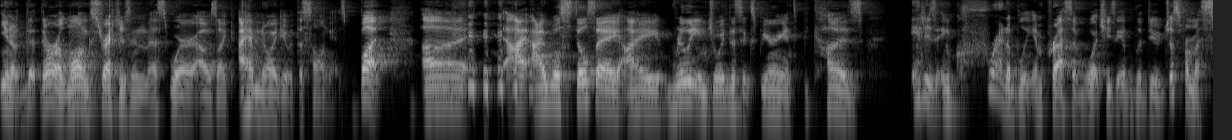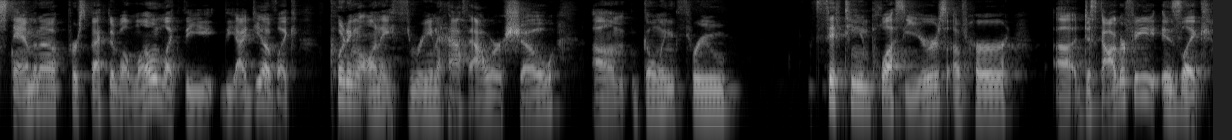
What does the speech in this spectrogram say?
you know, th- there are long stretches in this where I was like, I have no idea what the song is, but uh, I, I will still say I really enjoyed this experience because it is incredibly impressive what she's able to do just from a stamina perspective alone. Like the the idea of like putting on a three and a half hour show, um, going through 15 plus years of her uh, discography is like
